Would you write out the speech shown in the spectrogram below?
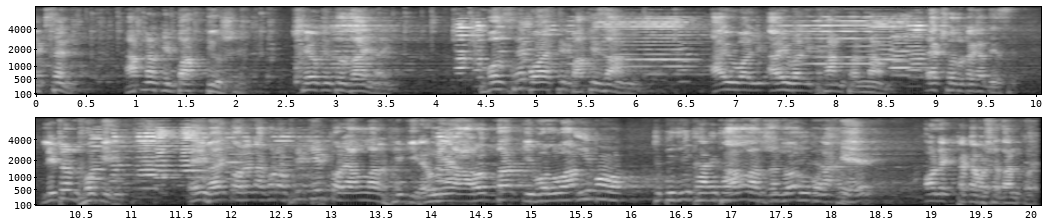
দেখছেন? আপনার কিন্তু আত্মীয় সে। সেও কিন্তু যায় নাই। বলছে বয়াতির ভাতিজা আমি। আয়ুব আলী আয়ুব আলী খান তার নাম। একশত টাকা দিয়েছে। লিটন ফকির এই ভাই করে না কোনো ফিকির করে আল্লাহর ফিকির। উনি আরবদার কি বলব? আল্লাহর জন্য ওনাকে অনেক টাকা পয়সা দান করে।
